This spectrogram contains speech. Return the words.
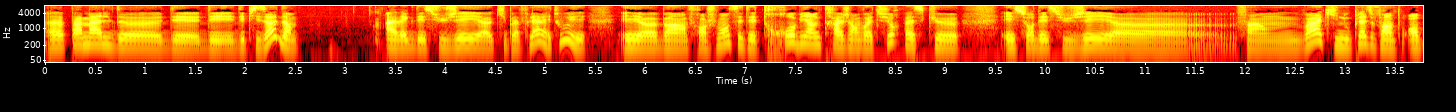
pas mal d'épisodes avec des sujets euh, qui peuvent plaire et tout. Et, et euh, ben franchement c'était trop bien le trajet en voiture parce que et sur des sujets euh, enfin voilà qui nous plaisent. Enfin en,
